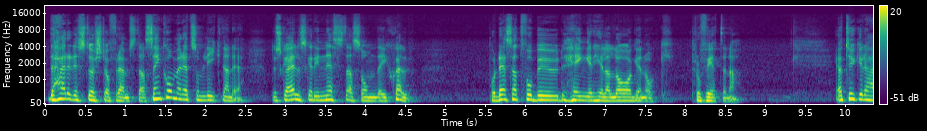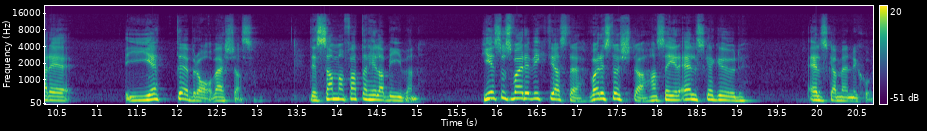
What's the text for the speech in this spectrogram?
Det här är det största och främsta. Sen kommer ett som liknar det. Du ska älska din nästa som dig själv. På dessa två bud hänger hela lagen och profeterna. Jag tycker det här är jättebra vers alltså. Det sammanfattar hela Bibeln. Jesus, vad är det viktigaste? Vad är det största? Han säger älska Gud, älska människor.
